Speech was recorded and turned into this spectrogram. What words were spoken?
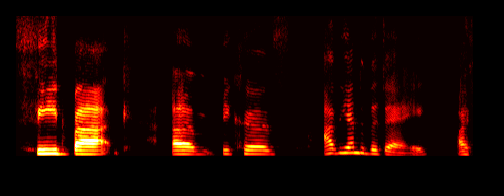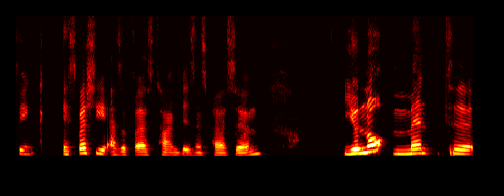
feedback. Um, because at the end of the day, I think, especially as a first time business person, you're not meant to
